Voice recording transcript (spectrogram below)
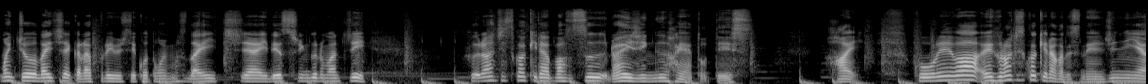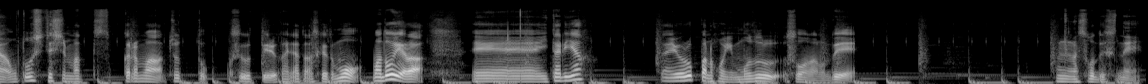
まあ、一応、第1試合からプレビューしていこうと思います。第1試合です。シングルマッチ、フランシスコ・アキラ VS ライジング・ハヤトです。はい。これは、えーフランシスコ・アキラがですね、ジュニア落としてしまって、そこからまあ、ちょっとくすぶっている感じだったんですけども、まあ、どうやら、えー、イタリアヨーロッパの方に戻るそうなので、うん、そうですね。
